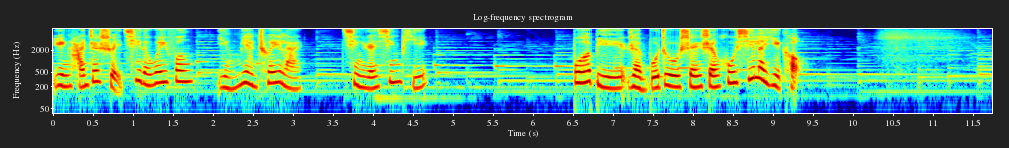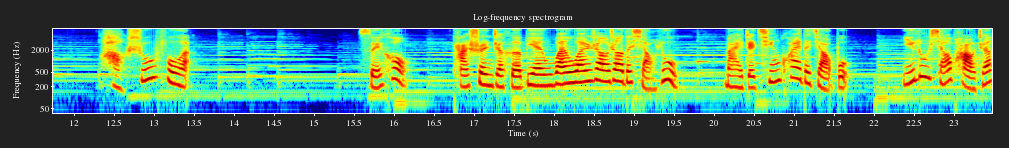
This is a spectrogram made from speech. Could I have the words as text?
蕴含着水汽的微风迎面吹来，沁人心脾。波比忍不住深深呼吸了一口，好舒服啊！随后，他顺着河边弯弯绕绕的小路，迈着轻快的脚步，一路小跑着。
